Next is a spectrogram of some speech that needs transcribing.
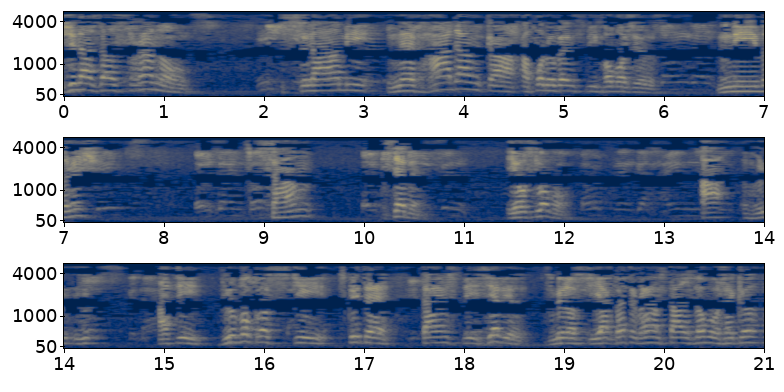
že nás dal stranou, s námi ne v hádankách a podobenstvích hovořil, nýbrž sám sebe, jeho slovo a, hl- a ty hlubokosti skryté tajemství zjevil z milosti, jak Bratr Branham stále znovu řekl,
